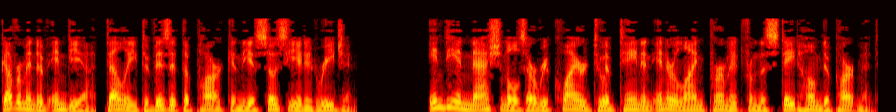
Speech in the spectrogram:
Government of India, Delhi to visit the park and the associated region. Indian nationals are required to obtain an inner line permit from the State Home Department.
